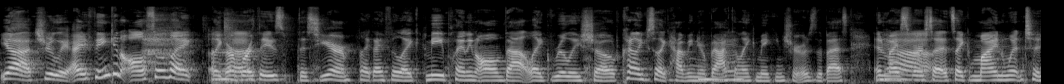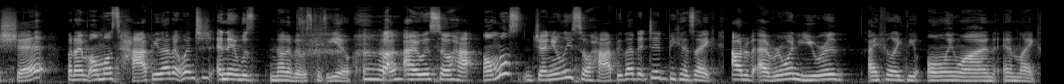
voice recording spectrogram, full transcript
Yeah, truly. I think, and also like like our Uh-huh. birthdays this year. Like I feel like me planning all of that like really showed kind of like just like having your back and like making sure it was the best, and vice Mm-hmm. Versa. It's like mine went to shit, but I'm almost happy that it went to, and it was none of it was because of you. Uh-huh. But I was so ha- almost genuinely so happy that it did because like out of everyone, you were. I feel like the only one, and like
